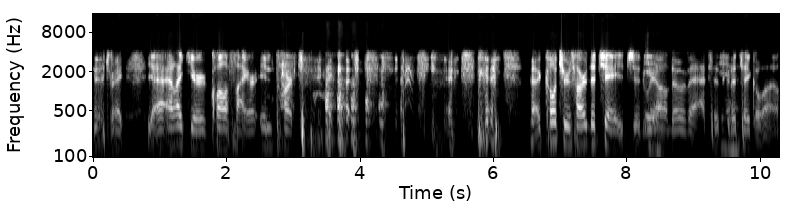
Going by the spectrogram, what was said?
That's right. Yeah, I like your qualifier in part. Culture is hard to change, and we all know that. It's Yeah. going to take a while.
